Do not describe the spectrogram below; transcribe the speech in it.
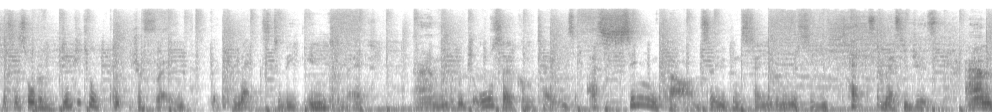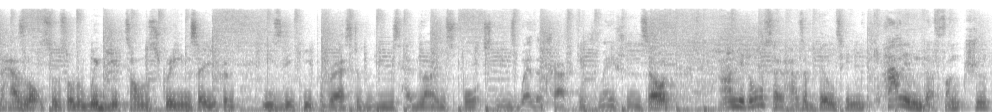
it's a sort of digital picture frame that connects to the internet and which also contains a SIM card so you can send and receive text messages and has lots of sort of widgets on the screen so you can easily keep abreast of news headlines, sports news, weather, traffic information and so on. And it also has a built-in calendar function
